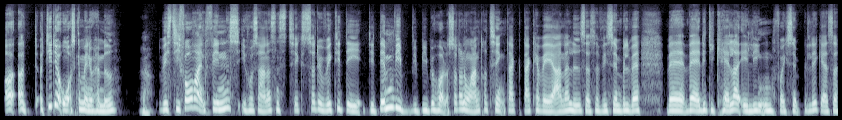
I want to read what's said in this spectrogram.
og, og, og de der ord skal man jo have med. Ja. Hvis de i forvejen findes i hos Andersens tekst, så er det jo vigtigt, det, det er dem, vi, vi bibeholder. Så er der nogle andre ting, der, der kan være anderledes. Altså for eksempel, hvad, hvad, hvad er det, de kalder Ellingen, for eksempel? Ikke? Altså,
